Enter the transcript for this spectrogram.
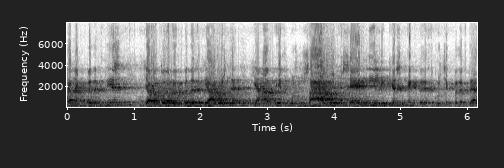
σαν εκπαιδευτής, γι' αυτό έχω εκπαιδευτεί άλλωστε, για να δείχνω στους άλλους και σε ενήλικες εκπαιδευτικούς και εκπαιδευτές,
